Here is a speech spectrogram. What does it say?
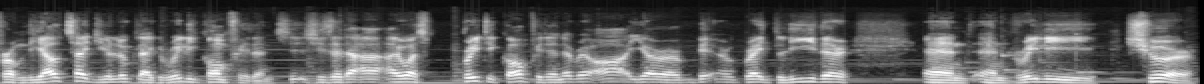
from the outside you look like really confident. She, she said I, I, was pretty confident. Every oh you're a, a great leader, and and really sure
